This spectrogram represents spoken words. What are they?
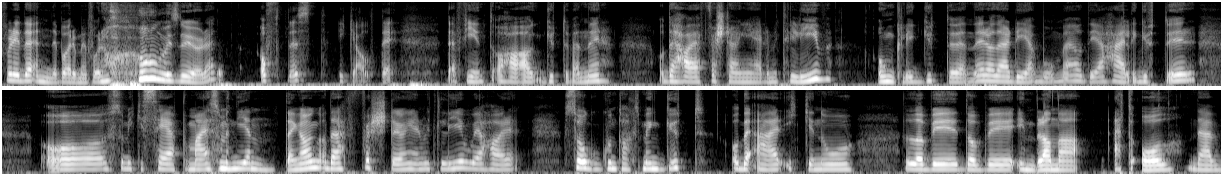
Fordi det ender bare med forhold hvis du gjør det. Oftest, ikke alltid. Det er fint å ha guttevenner. Og det har jeg første gang i hele mitt liv. Ordentlige guttevenner, og det er de jeg bor med, og de er herlige gutter. Og som ikke ser på meg som en jente engang. Og det er første gang i hele mitt liv hvor jeg har så god kontakt med en gutt, og det er ikke noe lovey-dovey innblanda at all. Det er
